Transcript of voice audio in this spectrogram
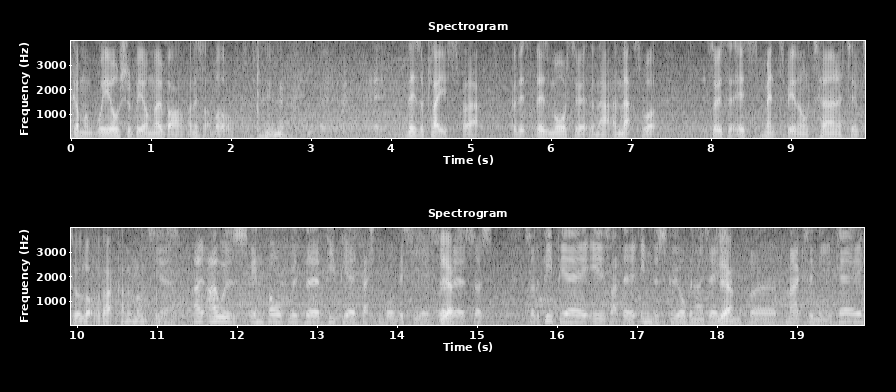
come on, we all should be on mobile." And it's like, well, you know, there's a place for that, but there's more to it than that, and that's what. So it's, it's, meant to be an alternative to a lot of that kind of nonsense. Yeah. I, I was involved with the PPA festival this year. So yes. The, so, so the PPA is like the industry organisation yeah. for mags in the UK,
